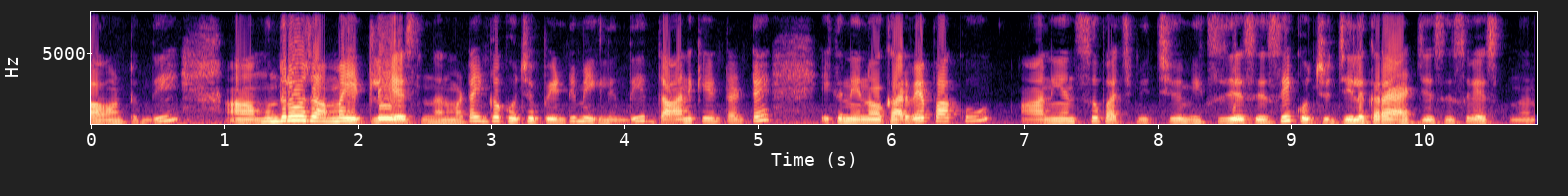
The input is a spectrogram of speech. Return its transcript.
బాగుంటుంది. ముందు రోజు అమ్మ ఇడ్లీ వేస్తుంది అనమాట ఇంకా కొంచెం పిండి మిగిలింది. దానికి ఏంటంటే ఇక నేను కరివేపాకు ఆనియన్స్ పచ్చిమిర్చి మిక్స్ చేసేసి కొంచెం జీలకర్ర యాడ్ చేసేసి వేస్తున్నాను.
